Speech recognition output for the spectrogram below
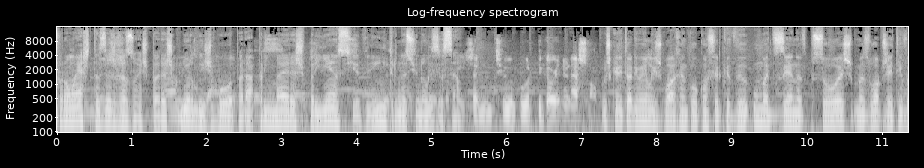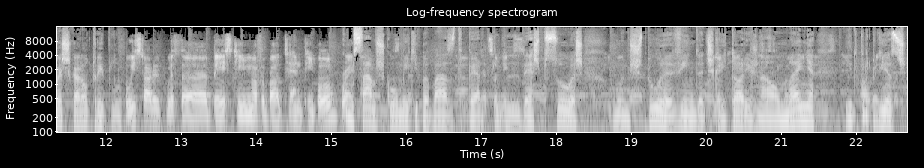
Foram estas as razões para escolher Lisboa para a primeira experiência de internacionalização. O escritório em Lisboa arrancou com cerca de uma dezena de pessoas, mas o objetivo é chegar ao triplo. Começámos com uma equipa base de perto de 10 pessoas, uma mistura vinda de escritórios na Alemanha e de portugueses.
